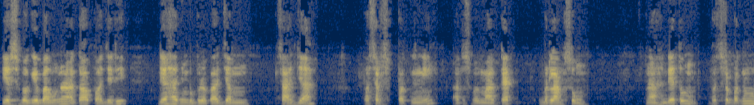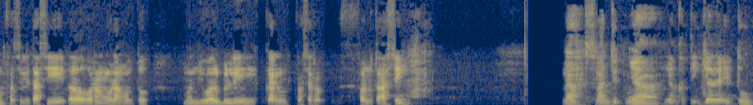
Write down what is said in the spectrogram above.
dia sebagai bangunan atau apa. Jadi dia hanya beberapa jam saja pasar spot ini atau spot market berlangsung. Nah, dia tuh pasar spot ini memfasilitasi orang orang-orang untuk menjual belikan pasar valuta asing. Nah, selanjutnya yang ketiga yaitu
